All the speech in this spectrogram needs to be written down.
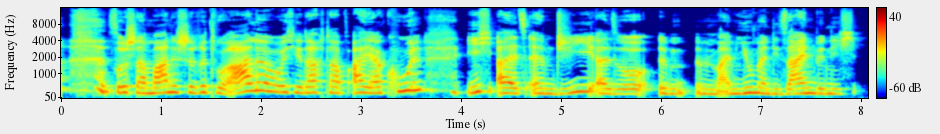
so schamanische Rituale, wo ich gedacht habe, ah ja, cool. Ich als MG, also im, in meinem Human Design bin ich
